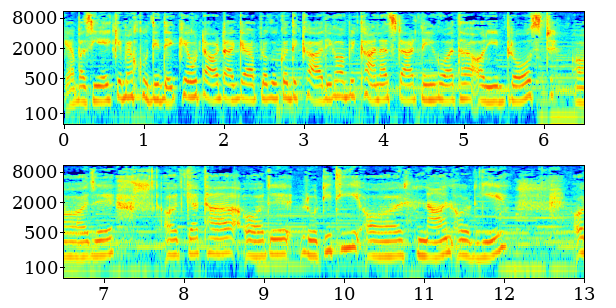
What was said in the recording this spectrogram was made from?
گیا۔ بس یہ کہ میں خود ہی دیکھ کے اٹھا اٹھا کے آپ لوگوں کو دکھا رہی ہوں۔ ابھی کھانا اسٹارٹ نہیں ہوا تھا اور یہ بروسٹ اور اور کیا تھا؟ اور روٹی تھی اور نان اور یہ اور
